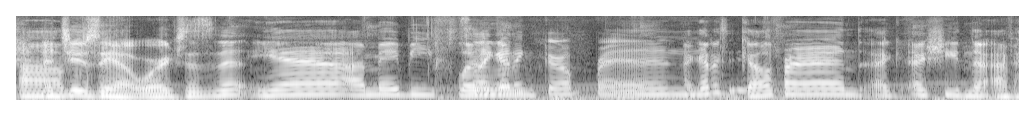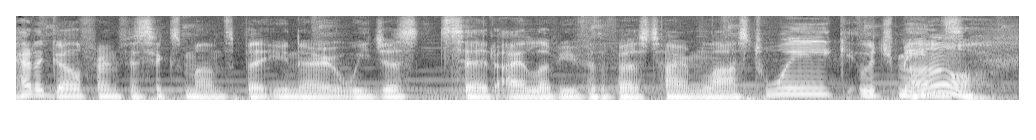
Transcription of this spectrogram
That's usually how it works, isn't it? Yeah, I may be floating. So I got a girlfriend. I got a girlfriend. I, actually, no, I've had a girlfriend for six months, but you know we just said I love you for the first time last week, which means. Oh. No.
